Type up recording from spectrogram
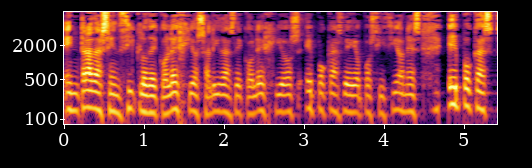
entradas en ciclo de colegios, salidas de colegios, épocas de oposiciones, épocas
